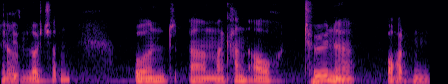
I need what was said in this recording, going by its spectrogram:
in ja. diesem Leuchtschatten. Und ähm, man kann auch Töne orten.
